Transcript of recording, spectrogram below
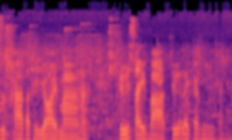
ลูกค้าก็ทยอยมาฮะ ซื้อใส่บาทซื้ออะไรก็มีครับโอ้ยคนสวย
